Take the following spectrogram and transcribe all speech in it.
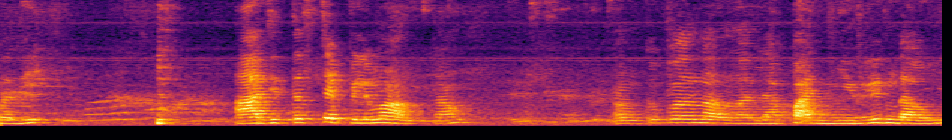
മതി. ആദ്യത്തെ സ്റ്റെപ്പിൽ മാത്രം. നമുക്കിപ്പോ നല്ല പനീർ ഉണ്ടാവും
